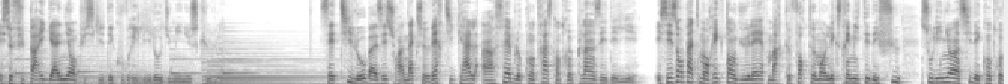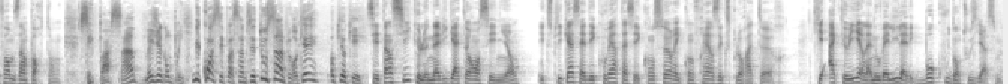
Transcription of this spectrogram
Et ce fut Paris gagnant puisqu'il découvrit l'îlot du minuscule. Cet îlot, basé sur un axe vertical, a un faible contraste entre pleins et déliés. Et ses empattements rectangulaires marquent fortement l'extrémité des fûts, soulignant ainsi des contreformes importantes. C'est pas simple, mais j'ai compris. Mais quoi, c'est pas simple, c'est tout simple, ok? Ok, ok. C'est ainsi que le navigateur enseignant expliqua sa découverte à ses consoeurs et confrères explorateurs, qui accueillirent la nouvelle île avec beaucoup d'enthousiasme.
